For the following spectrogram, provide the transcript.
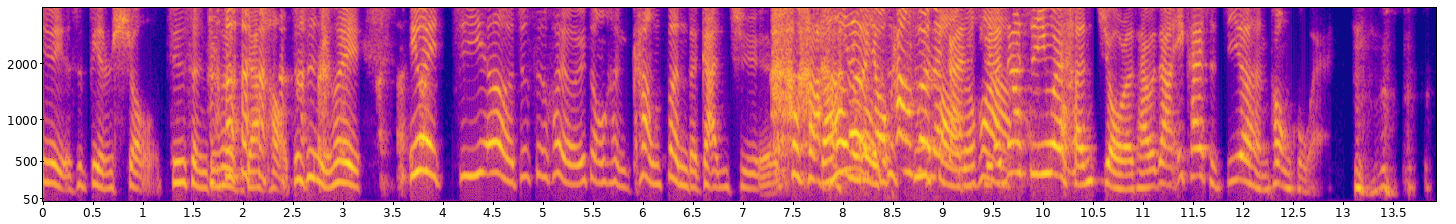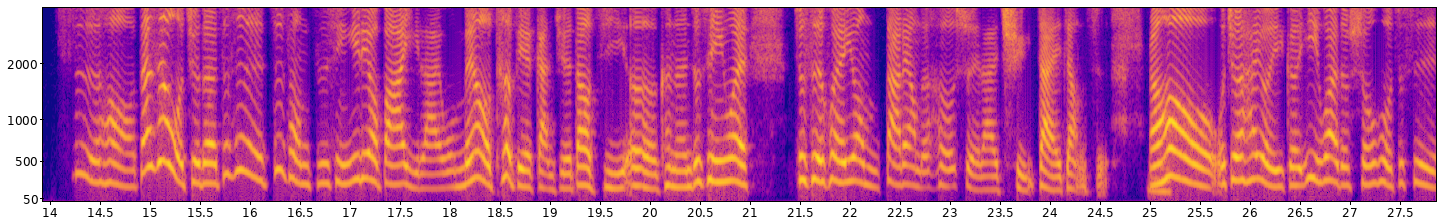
因为也是变瘦，精神就会比较好。就是你会因为饥饿，就是会有一种很亢奋的感觉。然后如果是吃饱的话，那是因为很久了才会这样。一开始饥饿很痛苦，欸，哎。是哈，但是我觉得就是自从执行一六八以来，我没有特别感觉到饥饿，可能就是因为就是会用大量的喝水来取代这样子。然后我觉得还有一个意外的收获，就是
